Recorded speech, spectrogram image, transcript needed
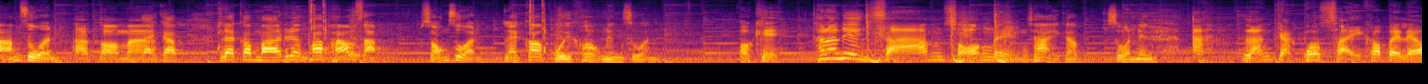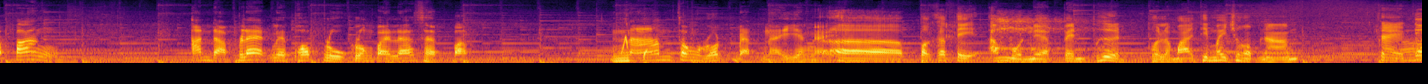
3 ส่วนอะต่อมา นะครับแล้วก็มาเรื่องมะพร้าวสับ 2 ส่วน แล้วก็ปุ๋ยคอก 1 ส่วน โอเคเท่านั้นเองสามสองหนึ่งใช่ครับส่วนหนึ่งอะหลังจากพอใส่เข้าไปแล้วปั้ง อันดับแรกเลยพอปลูกลงไปแล้วเสร็จปั๊บน้ำต้องรดแบบไหนยังไง เอ่อปกติองุ่นเนี่ยเป็นพืชผลไม้ที่ไม่ชอบน้ำแต่ก็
